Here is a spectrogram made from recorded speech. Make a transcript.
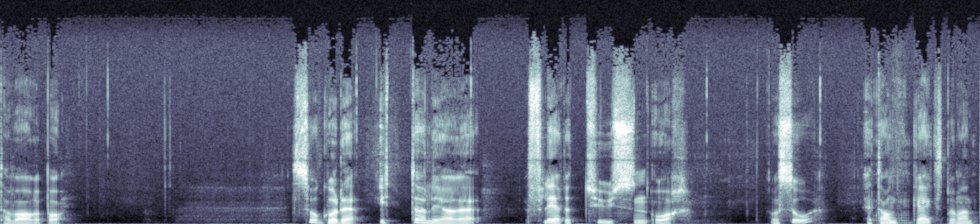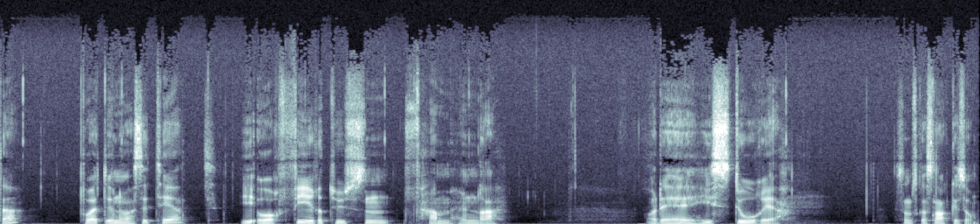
ta vare på. Så går det ytterligere flere tusen år. Og så er tankeeksperimentet på et universitet i år 4500. Og det er historie som skal snakkes om.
